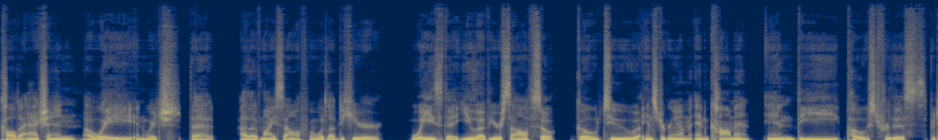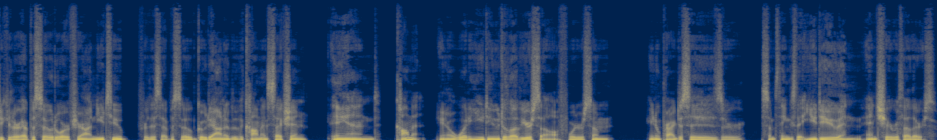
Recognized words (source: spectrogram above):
call to action, a way in which that I love myself and would love to hear ways that you love yourself. So go to Instagram and comment in the post for this particular episode, or if you're on YouTube for this episode, go down into the comment section and comment. You know, what do you do to love yourself? What are some, you know, practices or some things that you do and, and share with others?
